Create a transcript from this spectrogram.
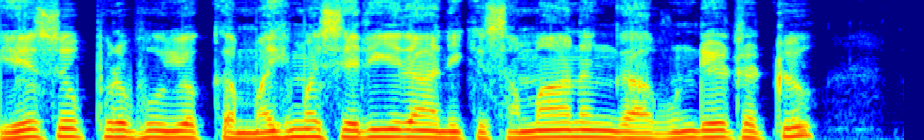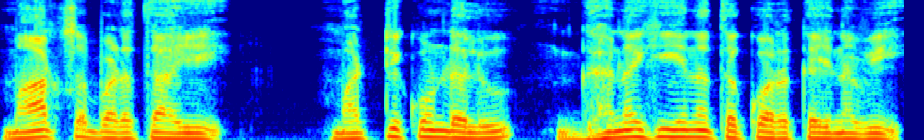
యేసుప్రభు యొక్క మహిమ శరీరానికి సమానంగా ఉండేటట్లు మార్చబడతాయి. మట్టి కుండలు ఘనహీనత కొరకైనవి.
